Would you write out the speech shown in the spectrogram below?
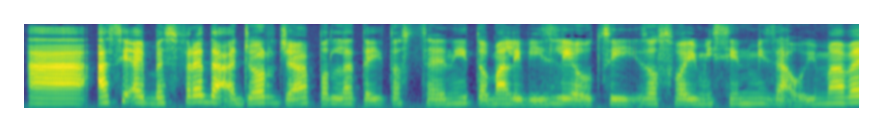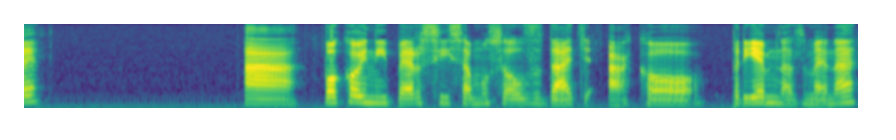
a asi aj bez Freda a Georgia podľa tejto scény to mali výzliovci so svojimi synmi zaujímavé. A pokojný Percy sa musel zdať ako príjemná zmena,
